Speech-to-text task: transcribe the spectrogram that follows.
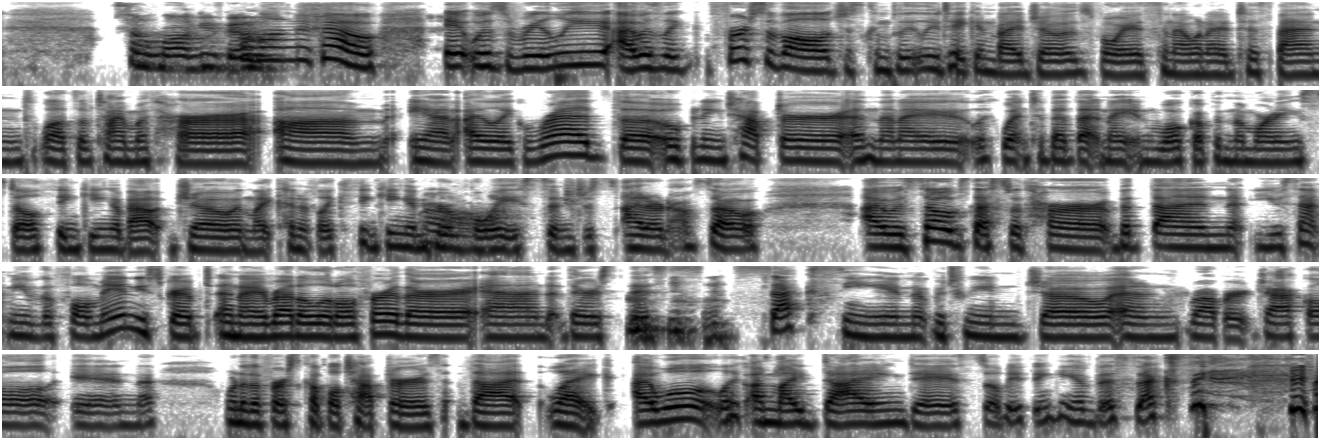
so long ago. So long ago. It was really I was like first of all just completely taken by Joe's voice and I wanted to spend lots of time with her. Um and I like read the opening chapter and then I like went to bed that night and woke up in the morning still thinking about Joe and like kind of like thinking in her Aww. voice and just I don't know. So I was so obsessed with her. But then you sent me the full manuscript and I read a little further, and there's this sex scene between Joe and Robert Jackal in one of the first couple chapters that, like, I will, like, on my dying day, still be thinking of this sex scene.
